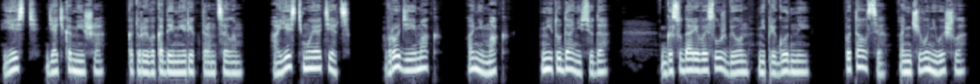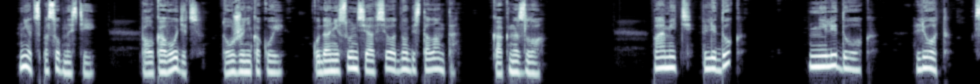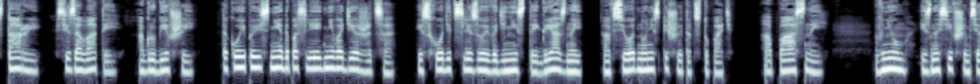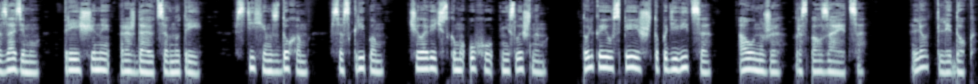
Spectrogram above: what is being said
Есть дядька Миша, который в академии ректором целым. А есть мой отец. Вроде и маг, а не маг. Ни туда, ни сюда. К государевой службе он непригодный. Пытался, а ничего не вышло. Нет способностей. Полководец тоже никакой. Куда ни сунься, а все одно без таланта. Как назло. Память — ледок? Не ледок. Лед, старый, сизоватый, огрубевший. Такой по весне до последнего держится, исходит слезой водянистой, грязной, а все одно не спешит отступать. Опасный. В нем, износившемся за зиму, трещины рождаются внутри. С тихим вздохом, со скрипом, человеческому уху неслышным. Только и успеешь, что подивиться, а он уже расползается. Лед, ледок.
